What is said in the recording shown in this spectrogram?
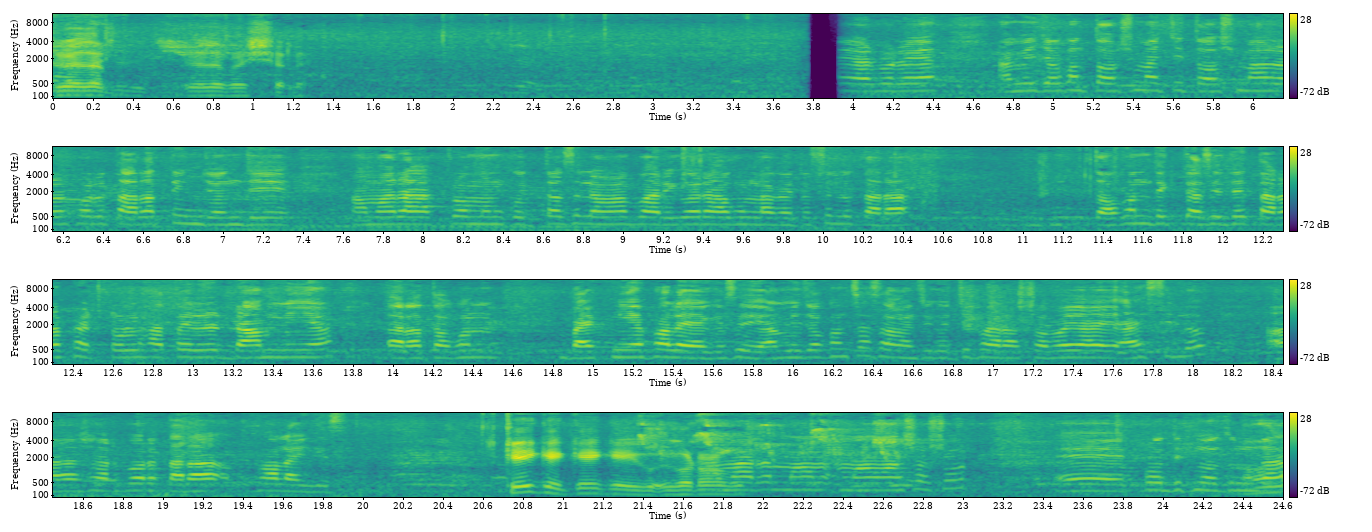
দুই হাজার দুই হাজার বাইশ সালে। তারপরে আমি যখন তস মারছি তস মারার পরে তারা তিনজন যে আমার আক্রমণ করতেছিল আমার বাড়ি ঘরে আগুন লাগাইতেছিল তারা তখন দেখতেছি যে তারা পেট্রোল হাতের ডাম নিয়ে তারা তখন বাইক নিয়ে ফালাই গেছে। আমি যখন চেঁচামেচি করছি পাড়া সবাই আসছিল আর আসার পরে তারা ফালাই গেছে। কে কে কে কে ঘটনা আমার মা- মামা শ্বশুর প্রদীপ মজুমদার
